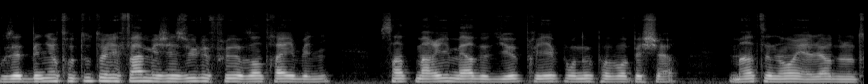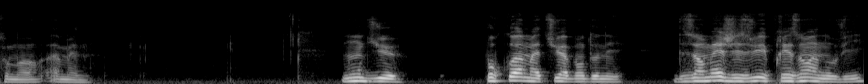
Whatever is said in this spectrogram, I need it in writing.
Vous êtes bénie entre toutes les femmes, et Jésus, le fruit de vos entrailles, est béni. Sainte Marie, Mère de Dieu, priez pour nous pauvres pécheurs, maintenant et à l'heure de notre mort. Amen. Mon Dieu, pourquoi m'as-tu abandonné? Désormais Jésus est présent à nos vies,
